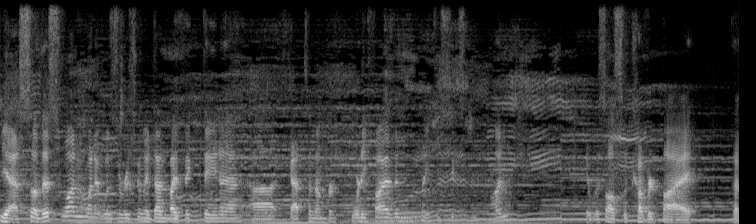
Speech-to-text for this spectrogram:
Yeah, so this one, when it was originally done by Vic Dana, uh, got to number 45 in 1961. It was also covered by the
